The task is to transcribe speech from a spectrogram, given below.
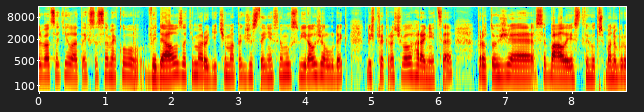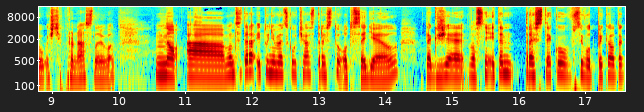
26 letech se sem jako vydal za těma rodičema, takže stejně se mu svíral žaludek, když překračoval hranice, protože se báli, jestli ho třeba nebudou ještě pronásledovat. No a on si teda i tu německou část trestu odseděl, takže vlastně i ten trest jako si odpikal, tak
